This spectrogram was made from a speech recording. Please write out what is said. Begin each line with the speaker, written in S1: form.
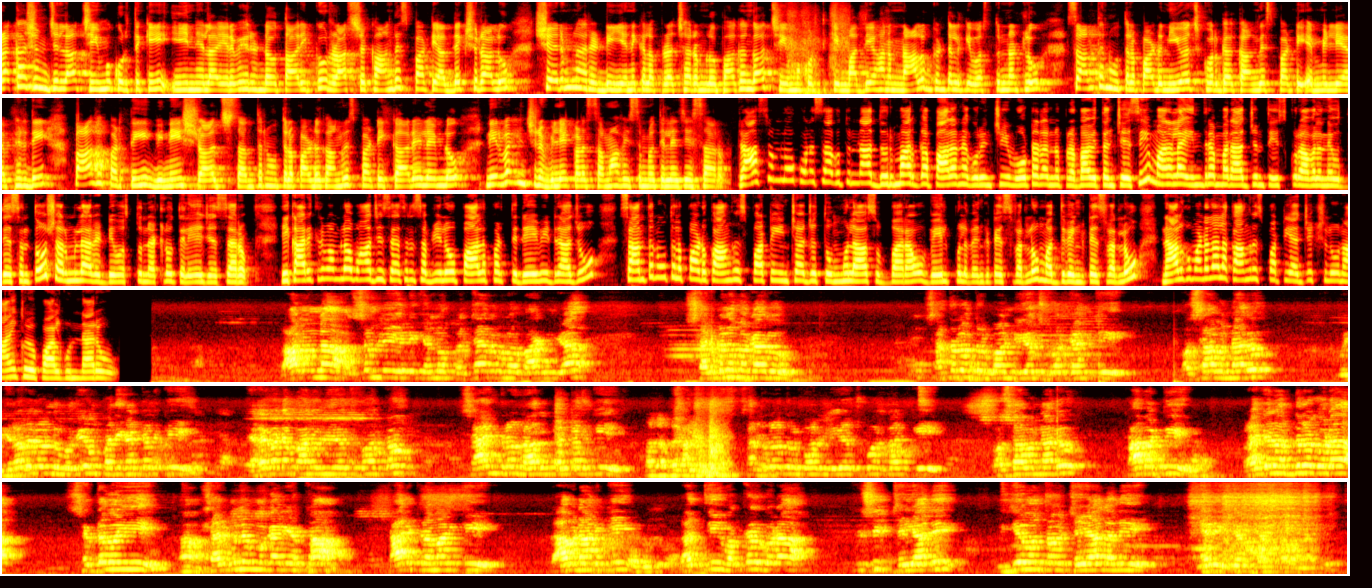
S1: Raca ప్రకాశం జిల్లా చీమకుర్తికి ఈ నెల ఇరవై రెండవ తారీఖు రాష్ట్ర కాంగ్రెస్ పార్టీ అధ్యక్షురాలు షర్మిలారెడ్డి ఎన్నికల ప్రచారంలో భాగంగా చీమకుర్తికి మధ్యాహ్నం నాలుగు గంటలకి వస్తున్నట్లు సంతనూతలపాడు నియోజకవర్గ కాంగ్రెస్ పార్టీ ఎమ్మెల్యే అభ్యర్థి పాగపర్తి వినేష్ రాజ్ సంతనూతలపాడు కాంగ్రెస్ పార్టీ కార్యాలయంలో నిర్వహించిన విలేకరుల సమావేశంలో తెలియజేశారు.
S2: రాష్ట్రంలో కొనసాగుతున్న దుర్మార్గ పాలన గురించి ఓటర్లను ప్రభావితం చేసి మరలా ఇంద్రమ్మ రాజ్యం తీసుకురావాలనే ఉద్దేశంతో షర్మిలారెడ్డి వస్తున్నట్లు తెలియజేశారు. ఈ కార్యక్రమం కార్యక్రమంలో మాజీ శాసనసభ్యులు Palaparthi David Raju Santhanuthalapadu Congress party incharge తుమ్ముల Subbarao Velpula Venkateswarlu Maddi Venkateswarlu నాలుగు మండలాల కాంగ్రెస్ పార్టీ అధ్యక్షులు నాయకులు పాల్గొన్నారు.
S3: రానున్న అసెంబ్లీ ఎన్నికల్లో ప్రచారంలో భాగంగా శర్మిలమ్మ గారు సంతనోత్తరపాడు నియోజకవర్గానికి వస్తా ఉన్నారు. ఇరవై రెండు ఉదయం పది గంటలకి ఎర్రగడ్డపాలెం నియోజకవర్గం సాయంత్రం నాలుగు గంటలకి సంతనోత్తరపాడు నియోజకవర్గానికి వస్తా ఉన్నారు. కాబట్టి ప్రజలందరూ కూడా సిద్ధమయ్యి షర్మిలమ్మ గారి యొక్క కార్యక్రమానికి రావడానికి ప్రతి ఒక్కరు కూడా కృషి చేయాలి విజయవంతం చేయాలని నేను విజ్ఞప్తి చేస్తా ఉన్నాను.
